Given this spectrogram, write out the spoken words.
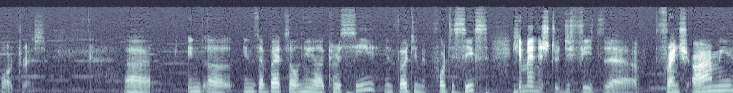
fortress in, uh, in the battle near Crécy in 1346 he managed to defeat the French army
